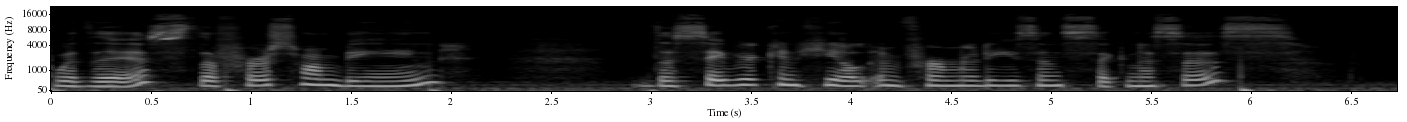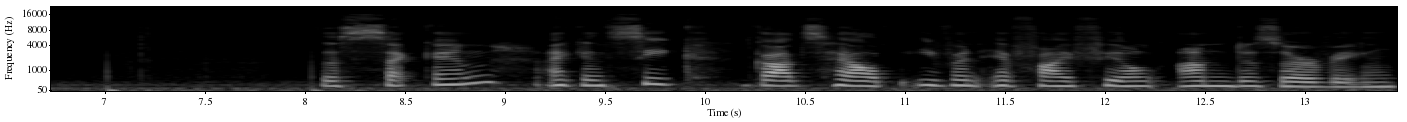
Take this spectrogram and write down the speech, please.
with this. The first one being the Savior can heal infirmities and sicknesses. The second, I can seek God's help even if I feel undeserving.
